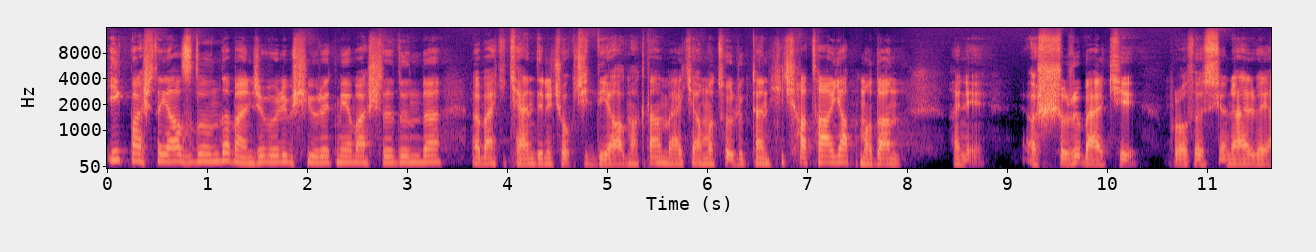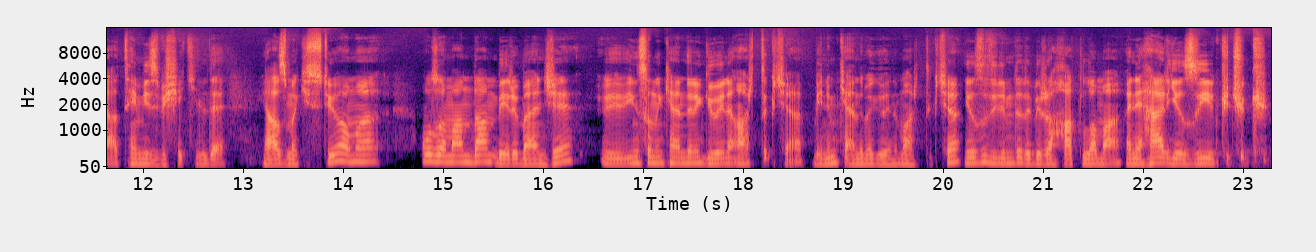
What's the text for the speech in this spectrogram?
ilk başta yazdığında bence böyle bir şey üretmeye başladığında e, belki kendini çok ciddiye almaktan belki amatörlükten hiç hata yapmadan hani aşırı belki profesyonel veya temiz bir şekilde yazmak istiyor ama o zamandan beri bence e, insanın kendine güveni arttıkça, benim kendime güvenim arttıkça yazı dilimde de bir rahatlama. Hani her yazıyı küçük,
